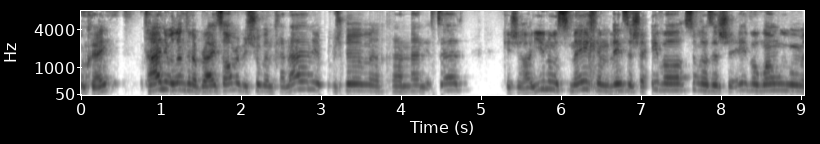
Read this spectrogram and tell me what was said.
Okay. Tanya we learned in a bright Omer B'Shuv and Chananya B'Shuv and Chananya said, "Kishahayinu smeichem she'eva simchas she'eva when we were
